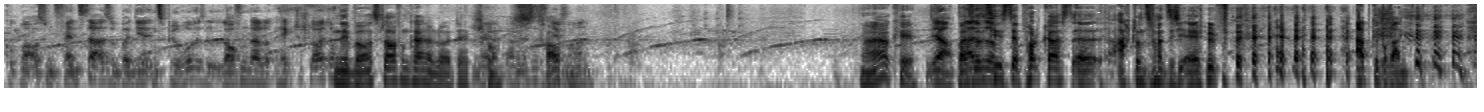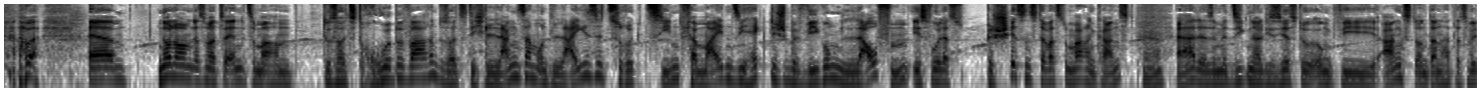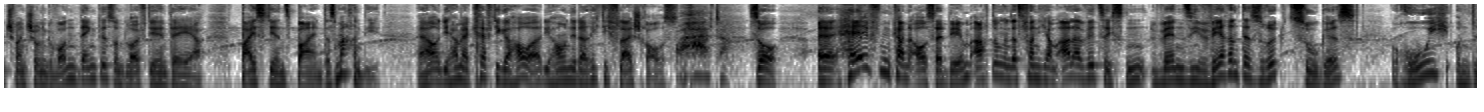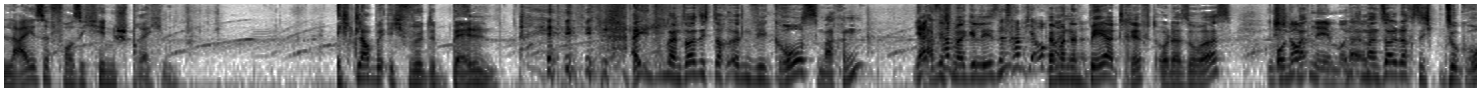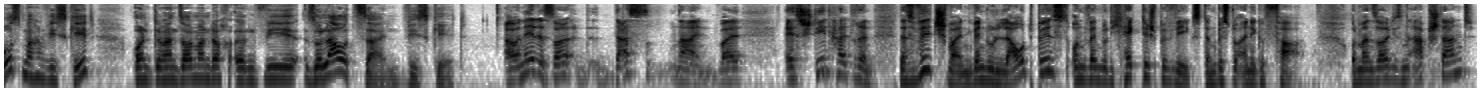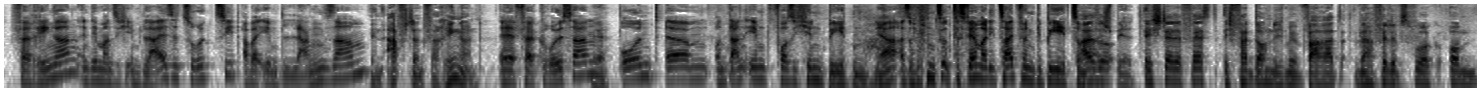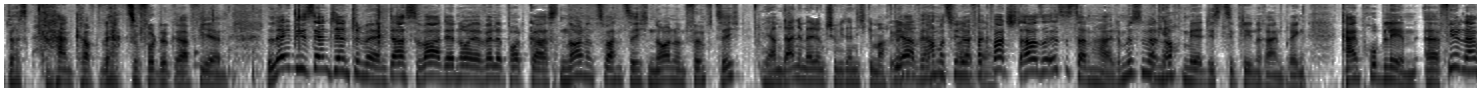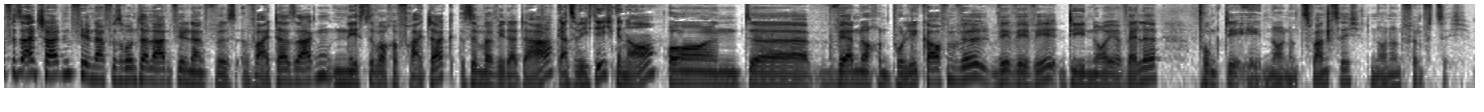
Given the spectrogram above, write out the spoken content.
Guck mal aus dem Fenster, also bei dir ins Büro laufen da hektisch Leute. Nee, bei uns laufen keine Leute hektisch Ja, rum. dann ist es draußen. nebenan. Ah, okay. Ja, Weil also- sonst hieß der Podcast äh, 2811. abgebrannt. Aber ähm, nur noch um das mal zu Ende zu machen. Du sollst Ruhe bewahren, du sollst dich langsam und leise zurückziehen, vermeiden Sie hektische Bewegungen. Laufen ist wohl das beschissenste, was du machen kannst. Ja, damit signalisierst du irgendwie Angst und dann hat das Wildschwein schon gewonnen, denkt es und läuft dir hinterher. Beißt dir ins Bein. Das machen die. Ja, und die haben ja kräftige Hauer, die hauen dir da richtig Fleisch raus. Alter. So, äh, helfen kann außerdem, Achtung, und das fand ich am allerwitzigsten, wenn Sie während des Rückzuges ruhig und leise vor sich hinsprechen. Ich glaube, ich würde bellen. Man soll sich doch irgendwie groß machen. Ja, habe ich hab mal gelesen. das hab ich auch Wenn man einen. Bär trifft oder sowas. Einen Und Stock man, nehmen oder Man, man soll doch sich so groß machen, wie es geht. Und man soll man doch irgendwie so laut sein, wie es geht. Aber nee, das soll, das, nein, weil es steht halt drin, das Wildschwein, wenn du laut bist und wenn du dich hektisch bewegst, dann bist du eine Gefahr. Und man soll diesen Abstand verringern, indem man sich eben leise zurückzieht, aber eben langsam Den Abstand verringern. äh, vergrößern Ja. und, ähm, und dann eben vor sich hin beten. Ja, also so, das wäre mal die Zeit für ein Gebet zum Also, Beispiel. ich stelle fest, ich fahre doch nicht mit dem Fahrrad nach Philipsburg, um das Kernkraftwerk zu fotografieren. Ladies and Gentlemen, das war der Neue Welle Podcast 2959. Wir haben deine Meldung schon wieder nicht gemacht. Ja, wir haben uns wieder verquatscht, aber so ist es dann halt. Da müssen wir Okay. noch mehr Disziplin reinbringen. Kein Problem. Äh, vielen Dank fürs Einschalten, vielen Dank fürs Runterladen, vielen Dank fürs Weitersagen. Nächste Woche Freitag sind wir wieder da. Ganz wichtig, genau. Und äh, wer noch einen Pulli kaufen will, www.dieneuewelle.de 2959.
